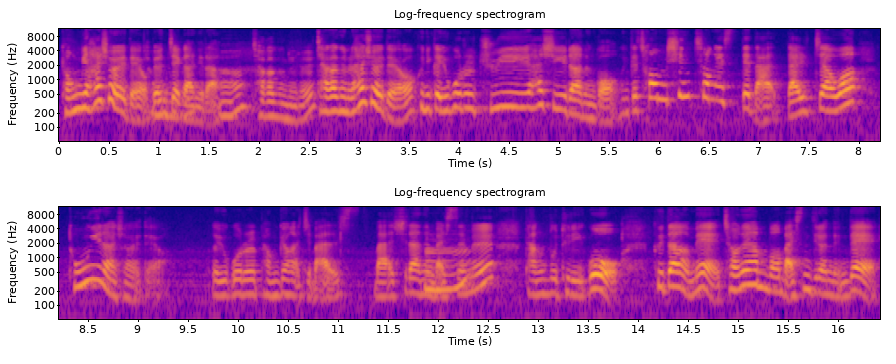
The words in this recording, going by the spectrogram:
격리 하셔야 돼요. 면제가 아니라. 어, 자가격리를. 자가격리를 하셔야 돼요. 그러니까 이거를 주의하시라는 거. 그러니까 처음 신청했을 때 나- 날짜와 동일하셔야 돼요. 그러니까 이거를 변경하지 말, 마시라는 음. 말씀을 당부드리고 그 다음에 전에 한번 말씀드렸는데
